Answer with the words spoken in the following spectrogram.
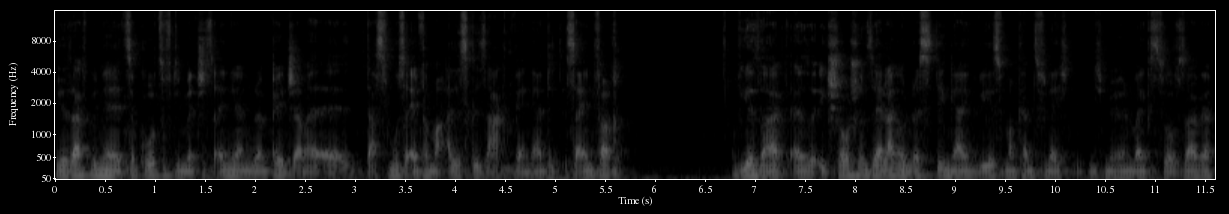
wie gesagt, bin ja jetzt so kurz auf die Matches eingegangen, Rampage, aber äh, das muss einfach mal alles gesagt werden, ja. Das ist einfach, wie gesagt, also ich schaue schon sehr lange Wrestling, ja, ich weiß, man kann es vielleicht nicht mehr hören, weil ich es zu oft sage,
